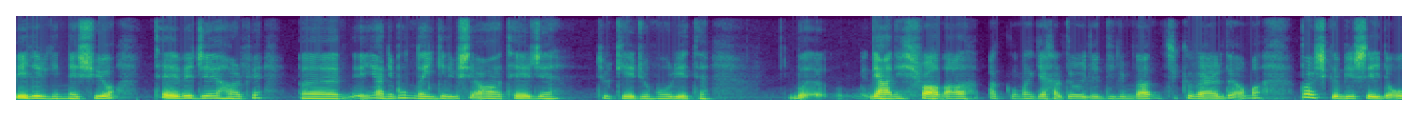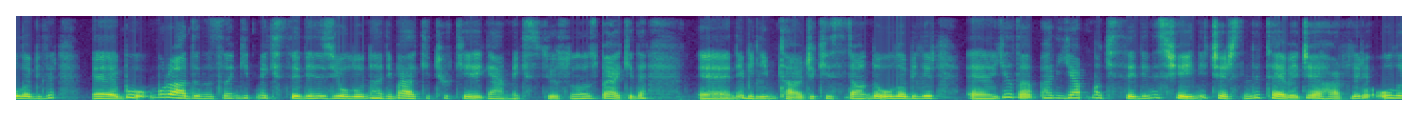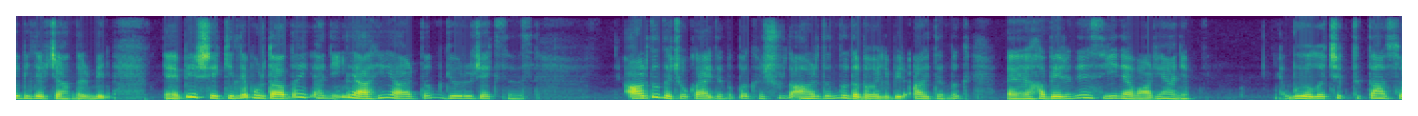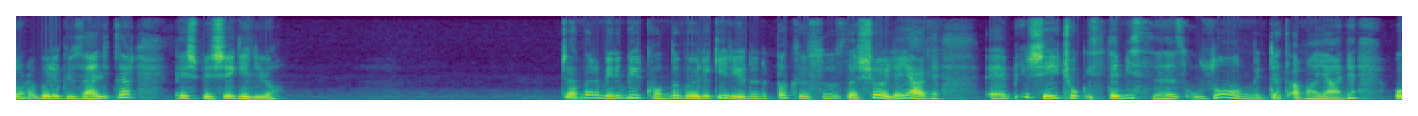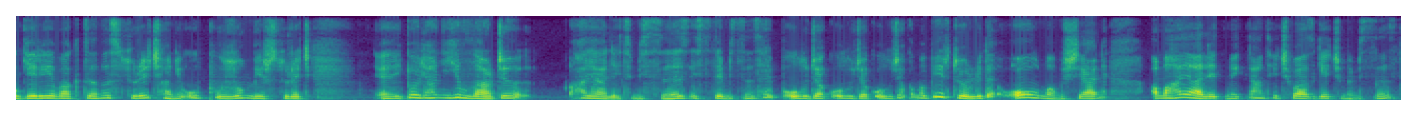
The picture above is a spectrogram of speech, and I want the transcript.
belirginleşiyor. T ve C harfi e, yani bununla ilgili bir şey A, T, C Türkiye Cumhuriyeti yani şu an aklıma geldi öyle dilimden çıkıverdi ama başka bir şey de olabilir. E, bu muradınızın gitmek istediğiniz yolun hani belki Türkiye'ye gelmek istiyorsunuz belki de e, ne bileyim Tacikistan'da olabilir e, ya da hani yapmak istediğiniz şeyin içerisinde T ve C harfleri olabilir canlarım benim. E, bir şekilde buradan da hani ilahi yardım göreceksiniz. Ardı da çok aydınlık. Bakın şurada ardında da böyle bir aydınlık e, haberiniz yine var. Yani bu yola çıktıktan sonra böyle güzellikler peş peşe geliyor. Canlarım benim bir konuda böyle geriye dönüp bakıyorsunuz da şöyle yani e, bir şeyi çok istemişsiniz uzun müddet ama yani o geriye baktığınız süreç hani uzun bir süreç. E, böyle hani yıllarca hayal etmişsiniz, istemişsiniz. Hep olacak, olacak, olacak ama bir türlü de olmamış yani. Ama hayal etmekten hiç vazgeçmemişsiniz.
